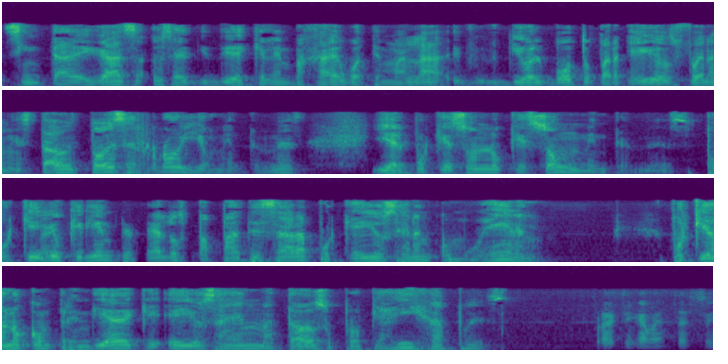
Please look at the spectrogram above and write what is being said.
cinta de Gaza, o sea, de que la embajada de Guatemala dio el voto para que ellos fueran Estado, todo ese rollo, ¿me entendés? Y el por qué son lo que son, ¿me entendés? Porque yo quería entender a los papás de Sara porque ellos eran como eran porque yo no comprendía de que ellos hayan matado a su propia hija, pues. Prácticamente sí.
